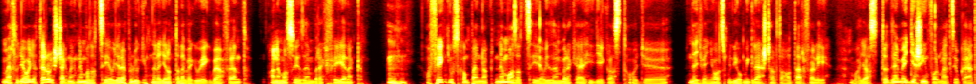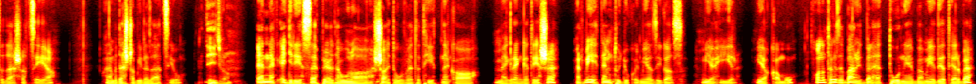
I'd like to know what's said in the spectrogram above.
Mert ugye, hogy a terroristáknak nem az a cél, hogy a repülőgép ne legyen ott a levegőjékben fent, hanem az, hogy az emberek féljenek. Uh -huh. A fake news kampánynak nem az a célja, hogy az emberek elhiggyék azt, hogy 48 millió migráns tart a határ felé, vagy azt, tehát nem egyes információk átadása a célja, hanem a destabilizáció. Így van. Ennek egy része például a sajtóvetett hitnek a megrengetése, mert mi nem tudjuk, hogy mi az igaz, mi a hír, mi a kamu. Onnantól kezdve bármit be lehet túrni ebbe a médiatérbe,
